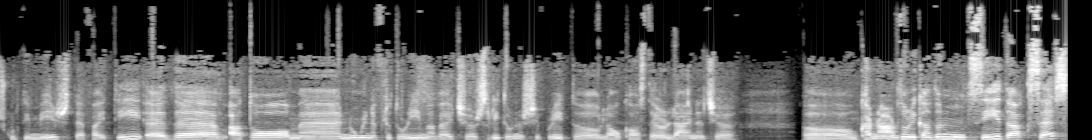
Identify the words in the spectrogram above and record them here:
shkurtimisht FIT edhe ato me numrin e fluturimeve që është rritur në Shqipëri të low cost airline-et që uh, uh, kanë ardhur, i kanë dhënë mundësi dhe akses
